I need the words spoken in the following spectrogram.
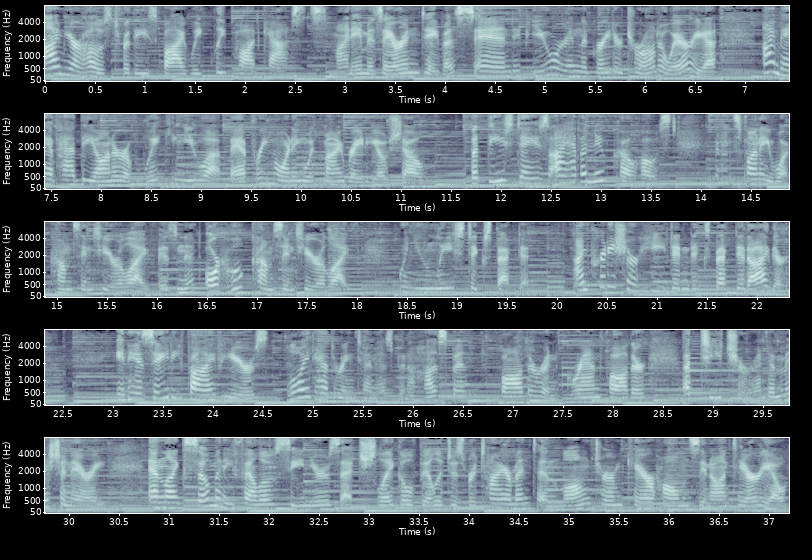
I'm your host for these bi weekly podcasts. My name is Erin Davis, and if you are in the Greater Toronto Area, I may have had the honor of waking you up every morning with my radio show. But these days, I have a new co host. And it's funny what comes into your life, isn't it? Or who comes into your life when you least expect it. I'm pretty sure he didn't expect it either. In his 85 years, Lloyd Hetherington has been a husband, father, and grandfather, a teacher, and a missionary. And like so many fellow seniors at Schlegel Village's retirement and long term care homes in Ontario,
